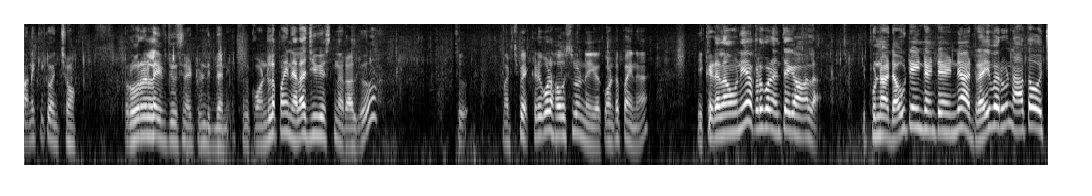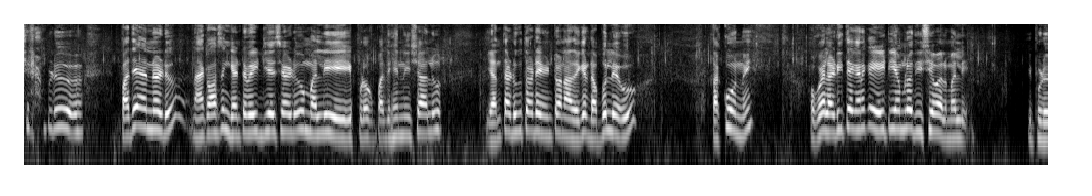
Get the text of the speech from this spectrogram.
మనకి కొంచెం రూరల్ లైఫ్ చూసినట్టుండిద్దని. అసలు కొండలపైన ఎలా జీవిస్తున్నారు వాళ్ళు? సో మర్చిపోయి ఇక్కడ కూడా హౌస్లు ఉన్నాయి ఇక కొండపైన. ఇక్కడ ఎలా ఉన్నాయి అక్కడ కూడా అంతే కావాలా. ఇప్పుడు నా డౌట్ ఏంటంటే అండి ఆ డ్రైవరు నాతో వచ్చినప్పుడు పదే అన్నాడు నా కోసం గంట వెయిట్ చేశాడు మళ్ళీ ఇప్పుడు ఒక పదిహేను నిమిషాలు ఎంత అడుగుతాడో ఏంటో నా దగ్గర డబ్బులు లేవు తక్కువ ఉన్నాయి. ఒకవేళ అడిగితే కనుక ఏటీఎంలో తీసేవాళ్ళు మళ్ళీ. ఇప్పుడు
